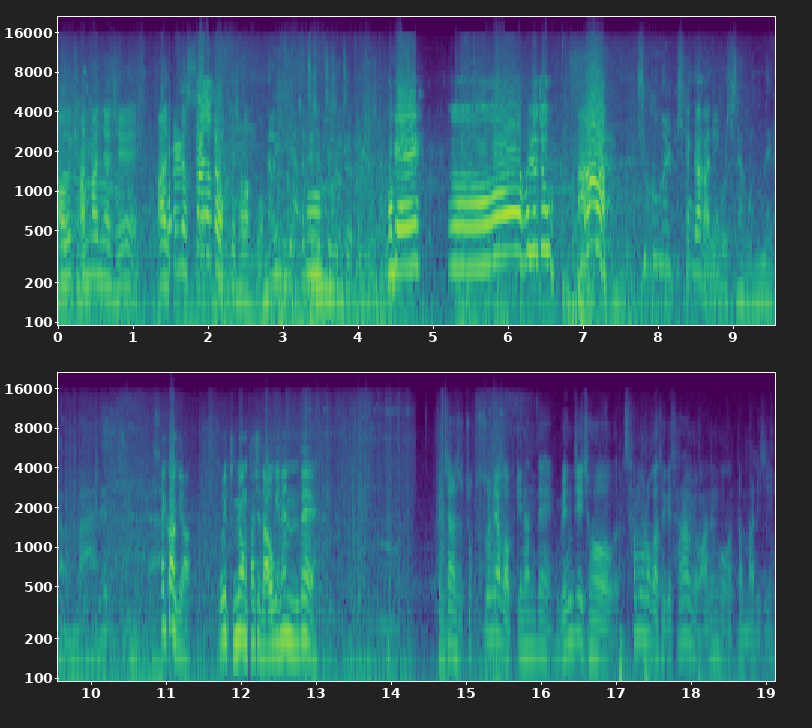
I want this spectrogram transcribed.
아 왜 이렇게 안 맞냐 쟤. 아 끌렸어. 오케이 잡았고. Z Z Z. 오케이 어 살려줘 아! 죽음을 생각 아니? 곳이라고 내가 말했다. 색각이야 우리 두 명 다시 나오긴 했는데 괜찮아 저쪽 소냐가 없긴 한데 왠지 저 사무로가 되게 사람이 많은 것 같단 말이지.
